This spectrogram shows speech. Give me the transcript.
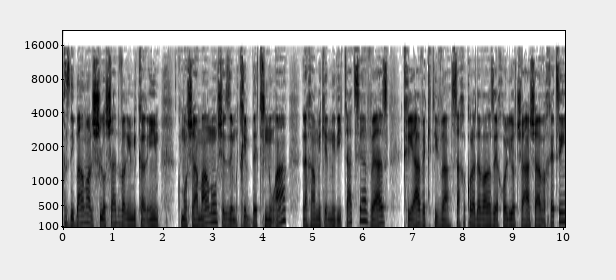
אז דיברנו על שלושה דברים עיקריים כמו שאמרנו שזה מתחיל בתנועה לאחר מכן מדיטציה ואז קריאה וכתיבה סך הכל הדבר הזה יכול להיות שעה שעה וחצי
